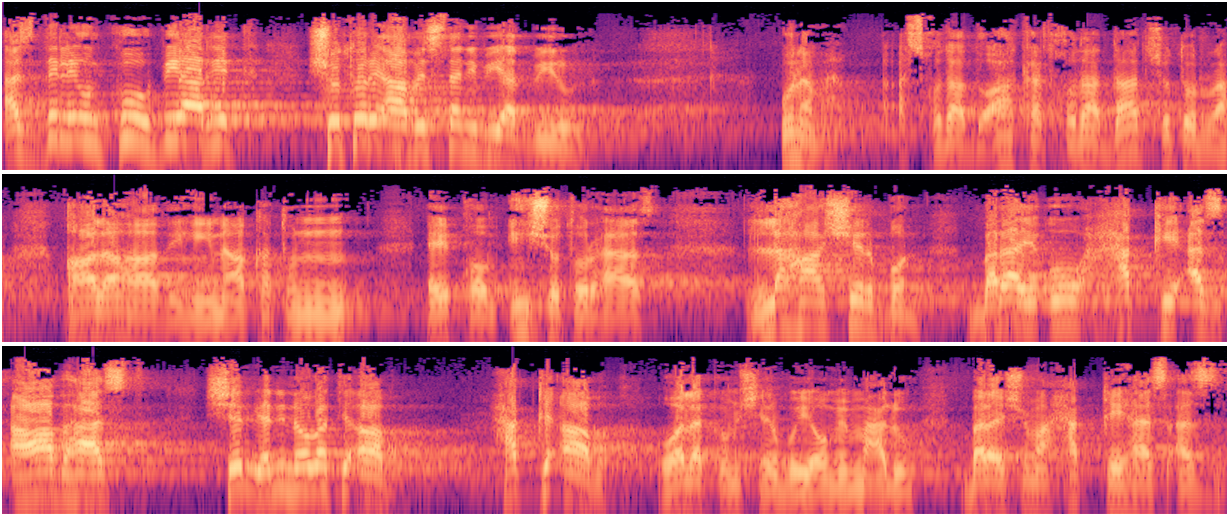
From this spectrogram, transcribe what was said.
از دل اون کوه بیار یک شطور آبستنی بیاد بیرون. اونم از خدا دعا کرد. خدا داد شطور را. قال هذه ناقه ای قوم این شطور هست. لها شربون برای او حقی از آب هست. شرب یعنی نوبت آب. حق آب. ولکم شرب یوم معلوم. برای شما حقی هست از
